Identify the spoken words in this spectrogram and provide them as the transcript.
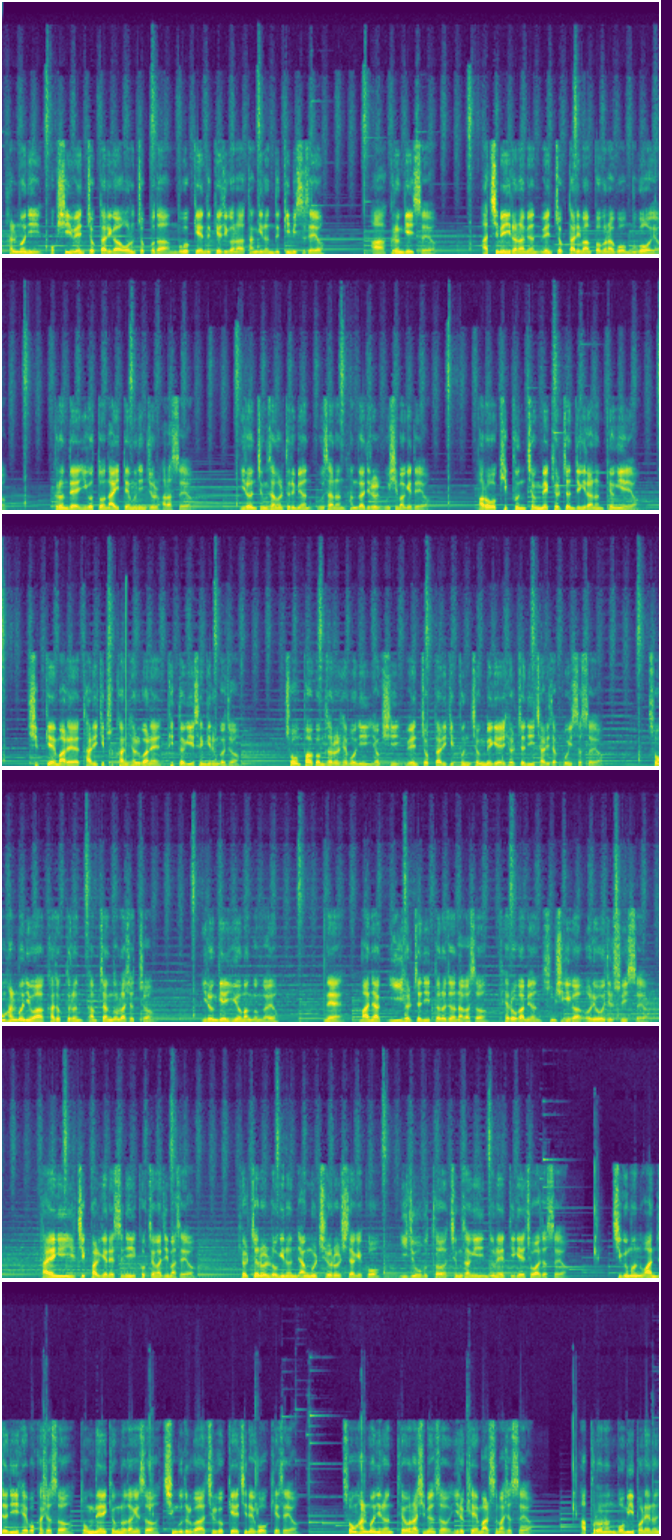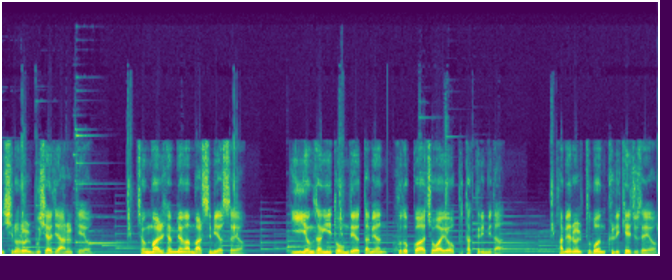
할머니, 혹시 왼쪽 다리가 오른쪽보다 무겁게 느껴지거나 당기는 느낌 있으세요? 아, 그런 게 있어요. 아침에 일어나면 왼쪽 다리만 뻐근하고 무거워요. 그런데 이것도 나이 때문인 줄 알았어요. 이런 증상을 들으면 의사는 한 가지를 의심하게 돼요. 바로 깊은 정맥 혈전증이라는 병이에요. 쉽게 말해 다리 깊숙한 혈관에 피떡이 생기는 거죠. 초음파 검사를 해보니 역시 왼쪽 다리 깊은 정맥에 혈전이 자리 잡고 있었어요. 송 할머니와 가족들은 깜짝 놀라셨죠. 이런 게 위험한 건가요? 네, 만약 이 혈전이 떨어져 나가서 폐로 가면 숨쉬기가 어려워질 수 있어요. 다행히 일찍 발견했으니 걱정하지 마세요. 혈전을 녹이는 약물 치료를 시작했고 2주 후부터 증상이 눈에 띄게 좋아졌어요. 지금은 완전히 회복하셔서 동네 경로당에서 친구들과 즐겁게 지내고 계세요. 송 할머니는 퇴원하시면서 이렇게 말씀하셨어요. 앞으로는 몸이 보내는 신호를 무시하지 않을게요. 정말 현명한 말씀이었어요. 이 영상이 도움되었다면 구독과 좋아요 부탁드립니다. 화면을 두 번 클릭해 주세요.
